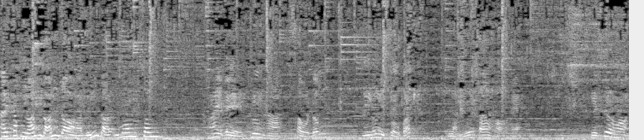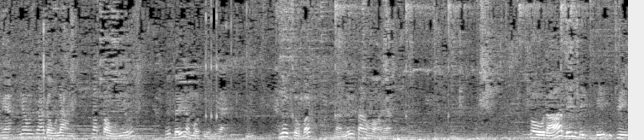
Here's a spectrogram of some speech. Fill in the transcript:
Ai khắp nón đón đò đứng đợi mom sông, ai về thương hạ sầu đông. Nơi cầu bắc là nơi tao hò hẹn. Ngày xưa họ hẹn nhau ra đầu làng, ra cầu nhớ. Thế đấy là một điểm hẹn. Nơi cầu bắc là nơi tao hò hẹn cầu đá bên địch bị dị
